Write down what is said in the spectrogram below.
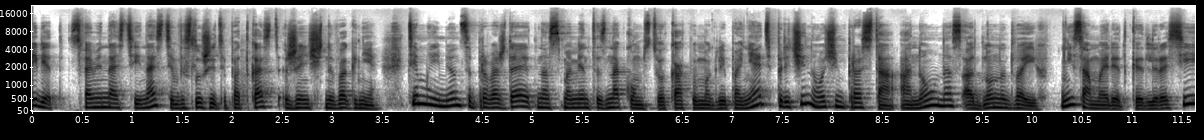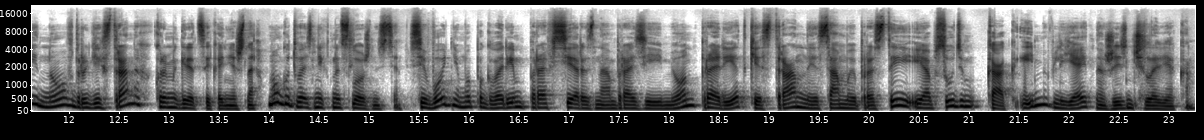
Привет, с вами Настя и Настя. Вы слушаете подкаст «Женщины в огне». Тема имен сопровождает нас с момента знакомства. Как вы могли понять, причина очень проста. Оно у нас одно на двоих. Не самое редкое для России, но в других странах, кроме Греции, конечно, могут возникнуть сложности. Сегодня мы поговорим про все разнообразие имен, про редкие, странные, самые простые и обсудим, как имя влияет на жизнь человека.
